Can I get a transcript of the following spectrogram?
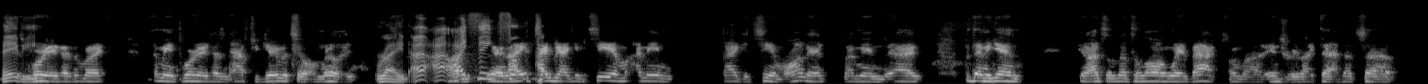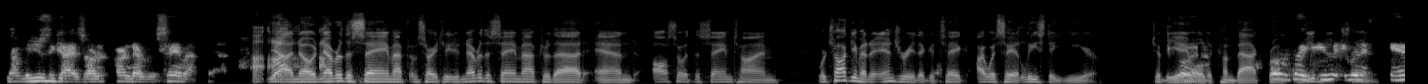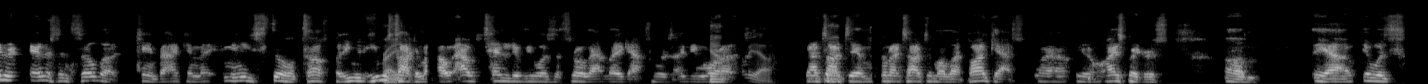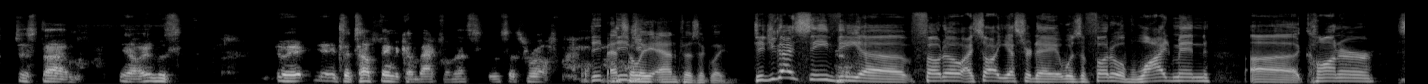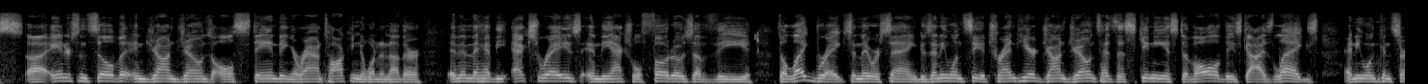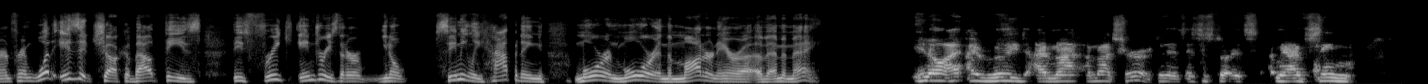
Maybe Poirier doesn't right. I mean, Poirier doesn't have to give it to him, really. Right. I, I, um, I think. And for, I, I, I could see him. I mean, I could see him on it. I mean, I, but then again, you know, that's a, that's a long way back from an injury like that. That's uh, not usually guys are are never the same after that. Uh, yeah, no, never the same. After I'm sorry, teacher, never the same after that. And also at the same time, we're talking about an injury that could take, I would say, at least a year to be able to come back from. Well, like even, even Anderson Silva came back, and I mean he's still tough, but he was he was right. talking about how, how, tentative he was to throw that leg afterwards. I didn't want to. Yeah. Oh, yeah. I talked to him when I talked to him on my podcast, uh, you know, Icebreakers. Um, yeah, it was just, um, you know, it was it's a tough thing to come back from. That's that's, that's rough. Did, Mentally did you, and physically. Did you guys see the uh, photo? I saw it yesterday. It was a photo of Weidman, uh, Conor, uh, Anderson Silva, and Jon Jones all standing around talking to one another, and then they had the X-rays and the actual photos of the the leg breaks, and they were saying, "Does anyone see a trend here? Jon Jones has the skinniest of all of these guys' legs. Anyone concerned for him? What is it, Chuck, about these these freak injuries that are you know seemingly happening more and more in the modern era of MMA? You know, I, I really, I'm not, I'm not sure. It's, it's just, it's, I mean, I've seen,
